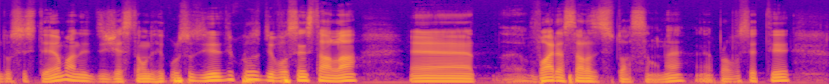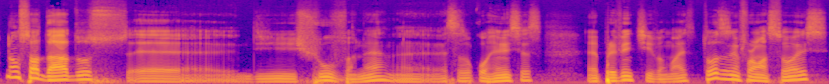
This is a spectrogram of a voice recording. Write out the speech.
do sistema né, de gestão de recursos hídricos de você instalar várias salas de situação, né? É, Para você ter não só dados é, de chuva, né? É, essas ocorrências é, preventivas, mas todas as informações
